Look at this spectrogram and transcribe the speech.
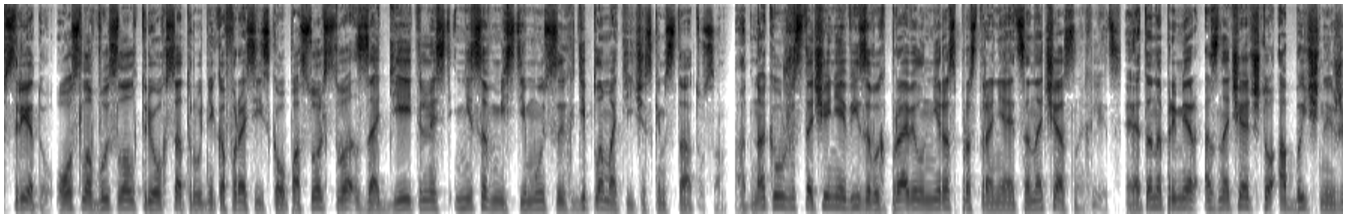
В среду Осло выслал трех сотрудников российского посольства за деятельность, несовместимую с их дипломатическим статусом. Однако ужесточение визовых правил не распространяется на частных лиц. Это, например, означает, что обычные жители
